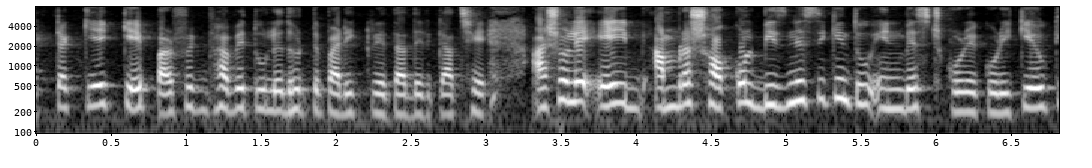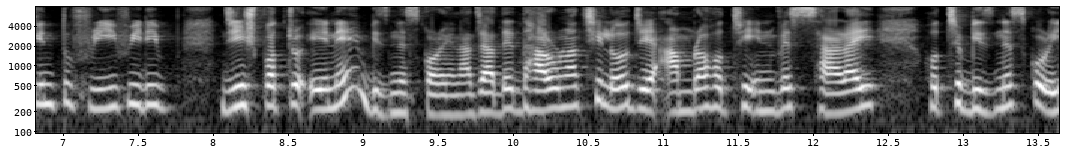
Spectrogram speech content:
একটা কেককে পারফেক্টভাবে তুলে ধরতে পারি ক্রেতাদের কাছে। আসলে এই আমরা সকল বিজনেসই কিন্তু ইনভেস্ট করে করি। কেউ কিন্তু ফ্রি ফ্রি জিনিসপত্র এনে বিজনেস করে না। যাদের ধারণা ছিল যে আমরা হচ্ছে ইনভেস্ট ছাড়াই হচ্ছে বিজনেস করি,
